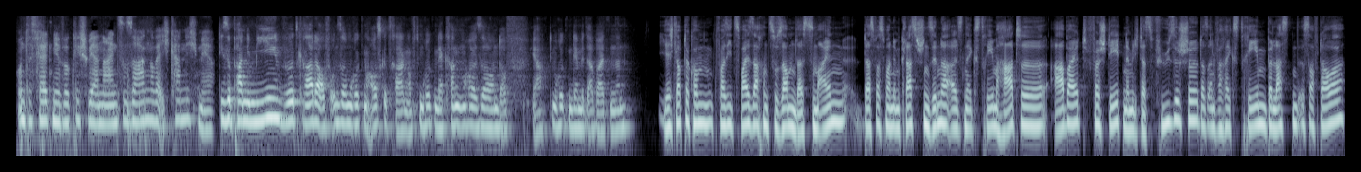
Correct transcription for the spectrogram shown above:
Und es fällt mir wirklich schwer, Nein zu sagen, aber ich kann nicht mehr. Diese Pandemie wird gerade auf unserem Rücken ausgetragen, auf dem Rücken der Krankenhäuser und auf ja, dem Rücken der Mitarbeitenden. Ja, ich glaube, da kommen quasi zwei Sachen zusammen. Da ist zum einen das, was man im klassischen Sinne als eine extrem harte Arbeit versteht, nämlich das Physische, das einfach extrem belastend ist auf Dauer.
